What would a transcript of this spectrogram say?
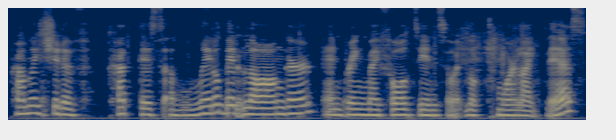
probably should have cut this a little bit longer and bring my folds in so it looked more like this,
